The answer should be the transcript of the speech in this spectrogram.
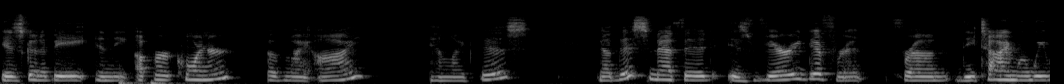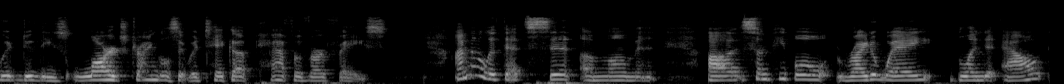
is going to be in the upper corner of my eye and like this. Now this method is very different from the time when we would do these large triangles that would take up half of our face. I'm going to let that sit a moment. Uh, some people right away blend it out.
